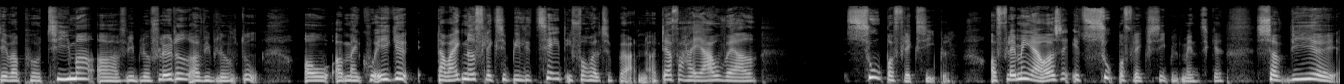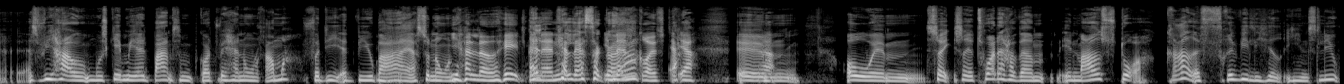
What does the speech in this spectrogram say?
det var på timer, og vi blev flyttet, og vi blev du, og, og man kunne ikke, der var ikke noget fleksibilitet i forhold til børnene, og derfor har jeg jo været super fleksibel. Og Flemming er også et super fleksibelt menneske. Så vi, øh, altså, vi har jo måske mere et barn, som godt vil have nogle rammer, fordi at vi jo bare er sådan nogle... Jeg har lavet helt Alt anden, kan lade sig i en gøre. anden grøft. Ja. ja. Øhm, Og øhm, så, så jeg tror, der har været en meget stor grad af frivillighed i hendes liv,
